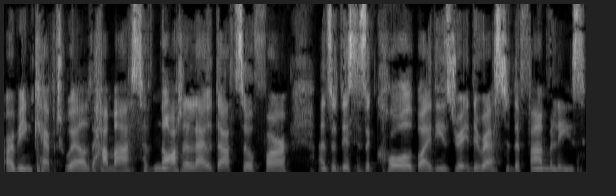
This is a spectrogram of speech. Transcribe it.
are being kept well. The Hamas have not allowed that so far, and so this is a call by the Israel- the rest of the families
